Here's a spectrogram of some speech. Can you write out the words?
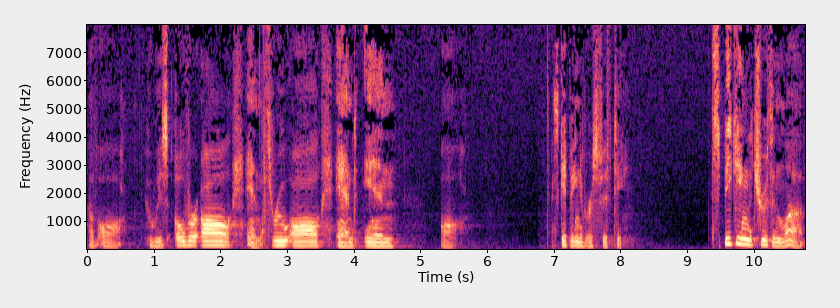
of all, who is over all and through all and in all. Skipping to verse 15. Speaking the truth in love,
